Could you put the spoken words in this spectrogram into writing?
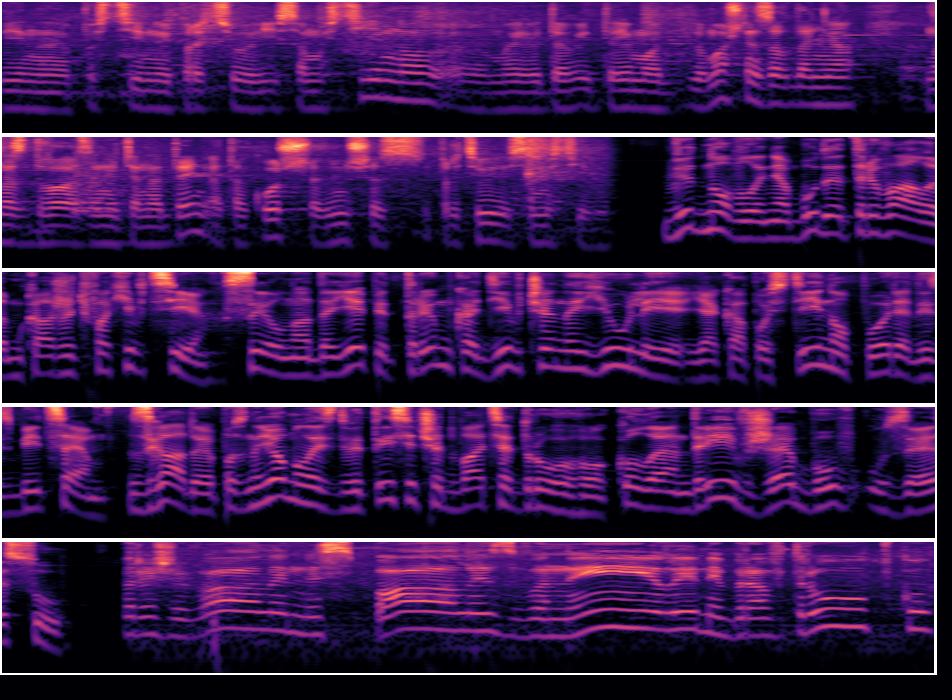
він постійно і працює і самостійно. Ми даємо домашнє завдання. У нас два заняття на день, а також він ще працює самостійно. Відновлення буде тривалим, кажуть фахівці. Сил надає підтримка дівчини Юлії, яка постійно поряд із бійцем. Згадує, познайомились 2022-го, коли Андрій вже був у ЗСУ. Переживали, не спали, дзвонили, не брав трубку.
